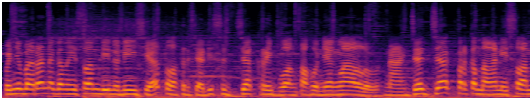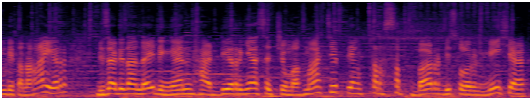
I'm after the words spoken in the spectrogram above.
Penyebaran agama Islam di Indonesia telah terjadi sejak ribuan tahun yang lalu. Nah, jejak perkembangan Islam di tanah air bisa ditandai dengan hadirnya sejumlah masjid yang tersebar di seluruh Indonesia,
